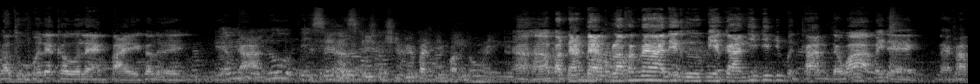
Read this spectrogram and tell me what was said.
เราถูไม่เรียกเกาแรงไปก็เลย มีอาการ You see her skin, she feel biting but no red. อ่าฮะบัตรนางแบบของเราข้างหน้านี่คือมีอาการยิบยิบยิบเหมือนกัน แต่ว่าไม่แดงนะครับ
